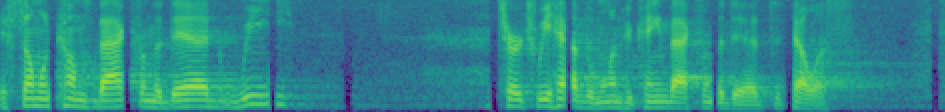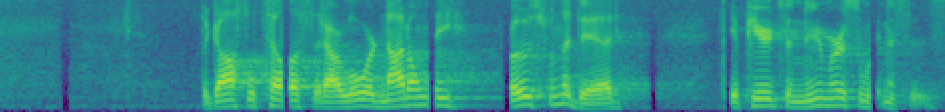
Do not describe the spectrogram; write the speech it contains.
If someone comes back from the dead, we, church, we have the one who came back from the dead to tell us. The Gospel tells us that our Lord not only rose from the dead, he appeared to numerous witnesses.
